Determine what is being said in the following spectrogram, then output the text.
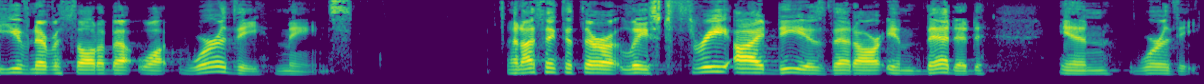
you've never thought about what worthy means. And I think that there are at least three ideas that are embedded in worthy.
